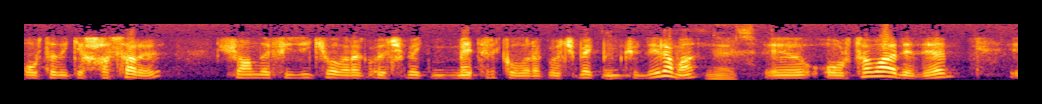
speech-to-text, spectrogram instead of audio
ortadaki hasarı şu anda fiziki olarak ölçmek, metrik olarak ölçmek mümkün değil ama Evet. e, orta vadede e,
